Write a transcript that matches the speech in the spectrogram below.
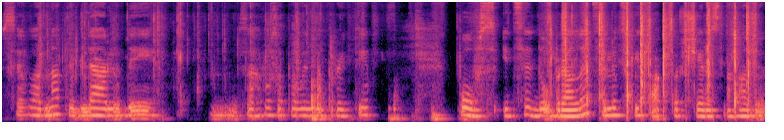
все владнати для людей Загроза повинна пройти повз, і це добре, але це людський фактор, ще раз нагадую.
